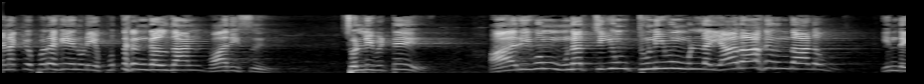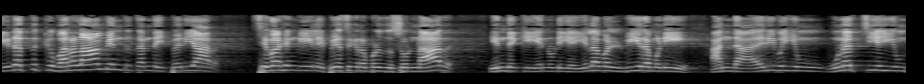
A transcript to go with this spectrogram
எனக்கு பிறகு என்னுடைய புத்தகங்கள் தான் வாரிசு. சொல்லிவிட்டு அறிவும் உணர்ச்சியும் துணிவும் உள்ள யாராக இருந்தாலும் இந்த இடத்துக்கு வரலாம் என்று தந்தை பெரியார் சிவகங்கையிலே பேசுகிற பொழுது சொன்னார் இன்றைக்கு என்னுடைய இளவல் வீரமணி அந்த அறிவையும் உணர்ச்சியையும்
